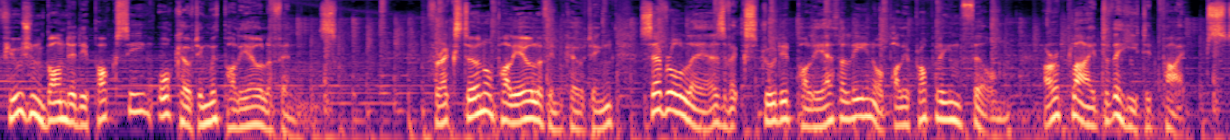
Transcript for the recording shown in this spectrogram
fusion bonded epoxy or coating with polyolefins. For external polyolefin coating, several layers of extruded polyethylene or polypropylene film are applied to the heated pipes.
